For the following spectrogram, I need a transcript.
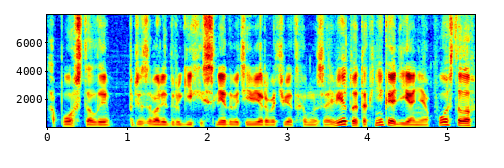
апостолы призывали других исследовать и веровать Ветхому Завету, это книга «Деяния апостолов»,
